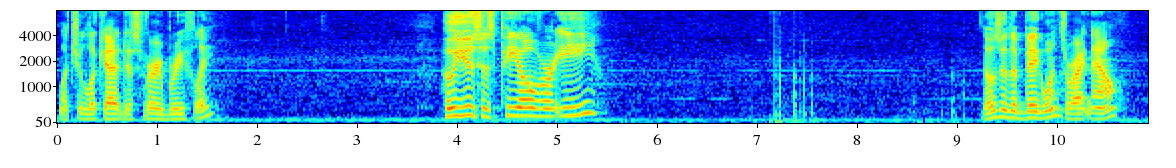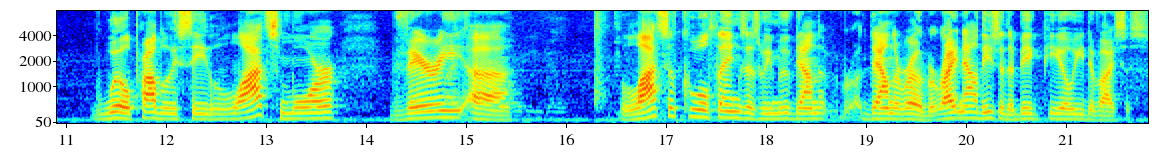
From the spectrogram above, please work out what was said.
Let you look at it just very briefly. Who uses P over E? Those are the big ones right now. We'll probably see lots more very, uh, Lots of cool things as we move down the, down the road, but right now these are the big PoE devices.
